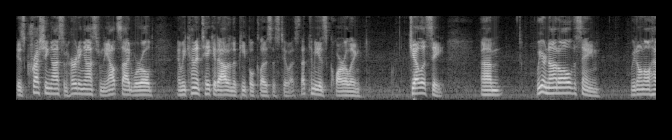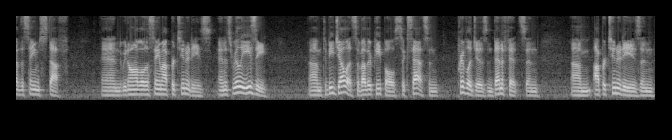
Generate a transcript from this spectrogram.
is crushing us and hurting us from the outside world. And we kind of take it out on the people closest to us. That to me is quarreling. Jealousy. Um, we are not all the same. We don't all have the same stuff and we don't have all the same opportunities. And it's really easy um, to be jealous of other people's success and privileges and benefits and um, opportunities and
